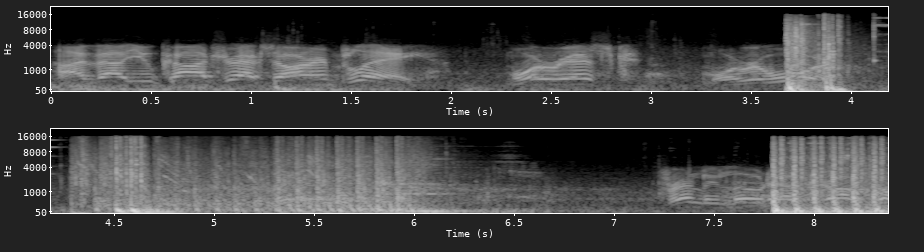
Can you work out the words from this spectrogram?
High value contracts are in play. More risk, more reward. Friendly loadout drops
